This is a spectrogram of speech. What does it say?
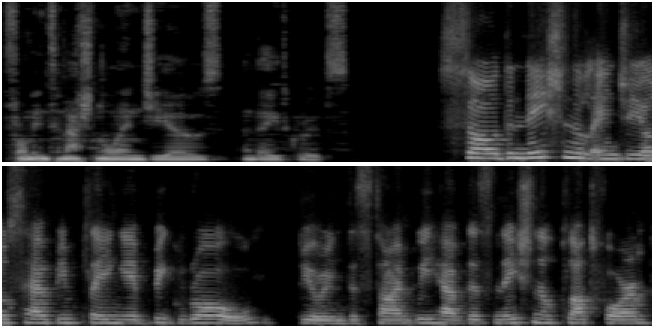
from international NGOs and aid groups? So the national NGOs have been playing a big role during this time. We have this national platform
